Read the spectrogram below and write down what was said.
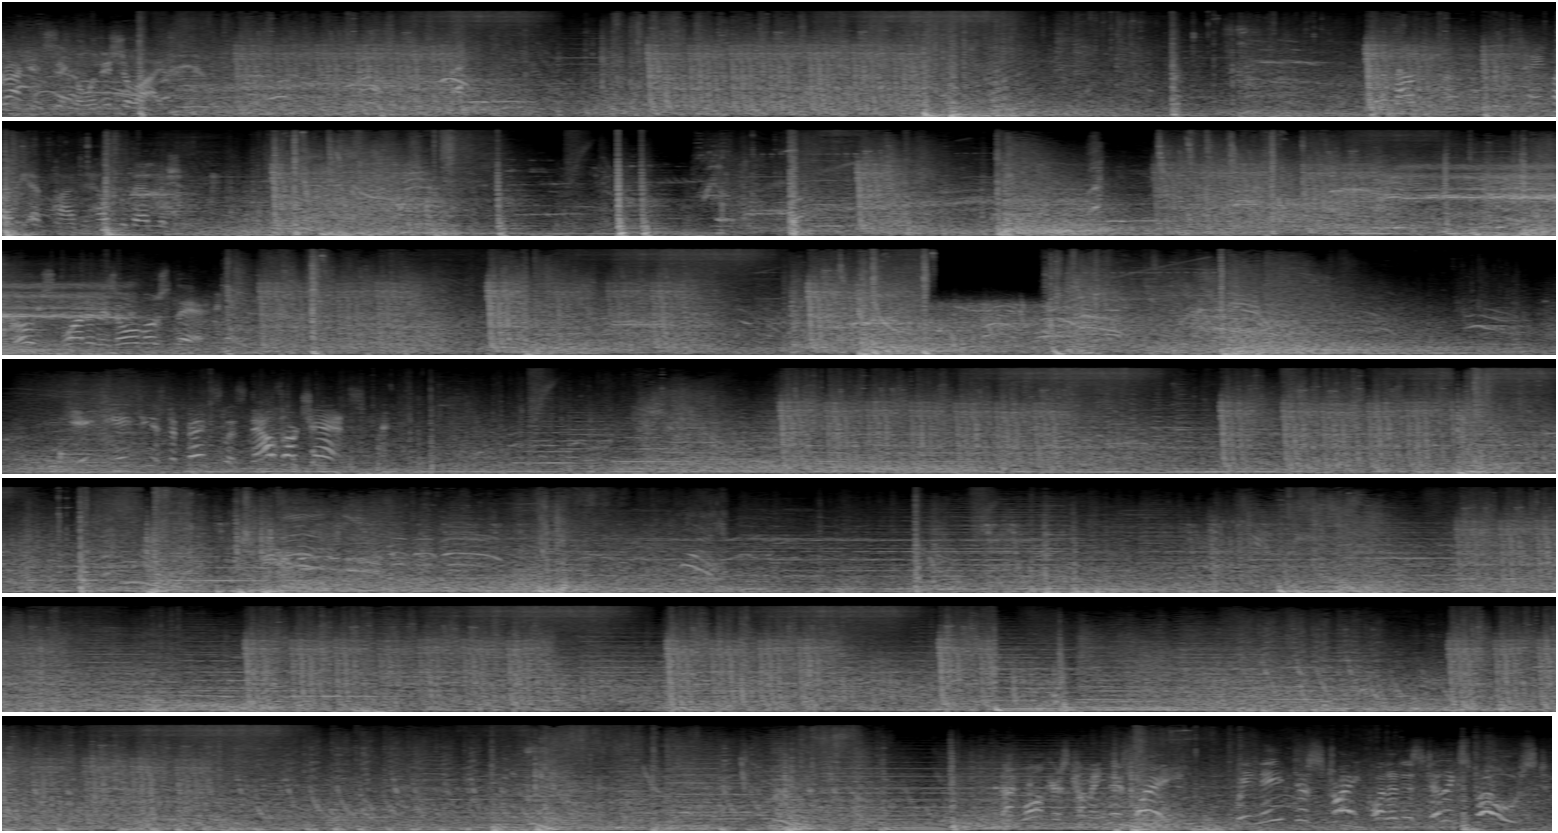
Tracking signal initialized. The bounty retained by the Empire to help with their mission. Rogue Squadron is almost there. While it is still exposed.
